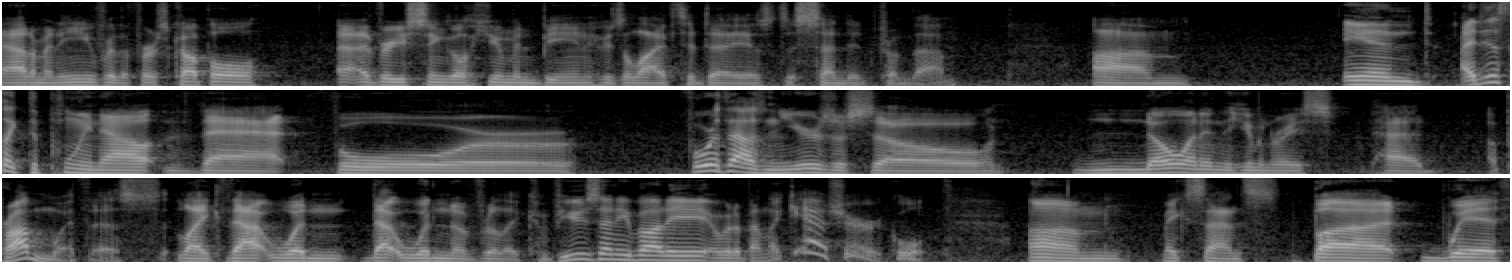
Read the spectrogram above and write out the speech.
Adam and eve were the first couple. Every single human being who's alive today is descended from them. Um, and I just like to point out that for 4,000 years or so, no one in the human race had a problem with this. Like that wouldn't that wouldn't have really confused anybody. It would have been like, yeah, sure, cool, um, makes sense. But with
